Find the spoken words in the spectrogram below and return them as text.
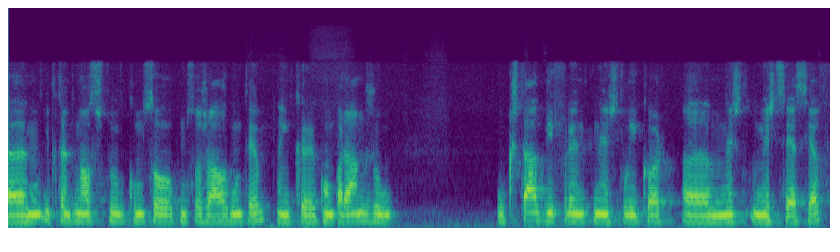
Um, e, portanto, o nosso estudo começou, começou já há algum tempo, em que comparámos o, o que está diferente neste líquor, neste, neste CSF,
